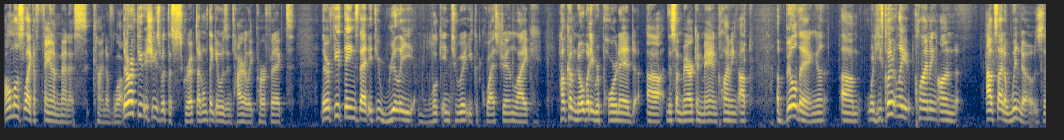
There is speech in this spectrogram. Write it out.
almost like a Phantom Menace kind of look. There are a few issues with the script. I don't think it was entirely perfect. There are a few things that if you really look into it, you could question, like how come nobody reported uh, this American man climbing up a building um, when he's clearly climbing on outside of windows?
